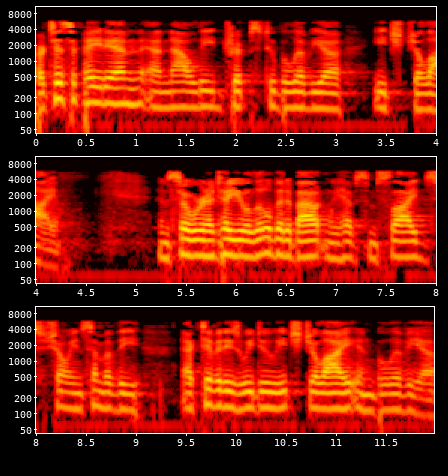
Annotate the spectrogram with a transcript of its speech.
participate in and now lead trips to Bolivia each July. And so we're going to tell you a little bit about, and we have some slides showing some of the activities we do each July in Bolivia.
